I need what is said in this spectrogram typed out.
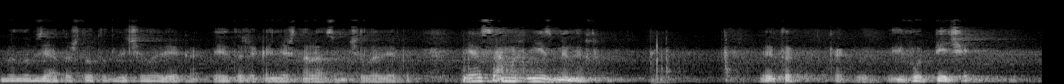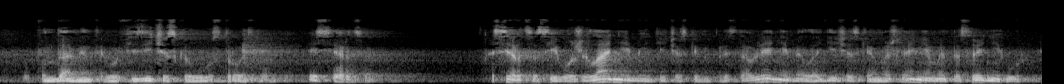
было взято что-то для человека, и это же, конечно, разум человека. И из самых низменных. Это как бы его печень, фундамент его физического устройства, и сердце. Сердце с его желаниями, этическими представлениями, логическим мышлением – это средний уровень.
